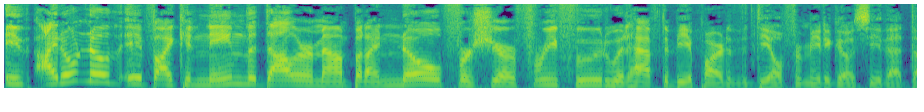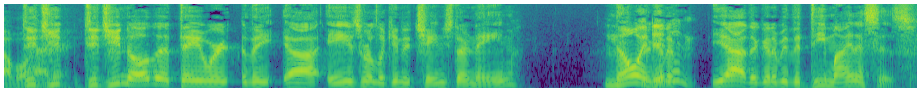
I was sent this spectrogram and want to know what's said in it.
if, I don't know if I can name the dollar amount, but I know for sure free food would have to be a part of the deal for me to go see that double. Did you Did you know that they were the uh, A's were looking to change their name? No, I didn't. Gonna, yeah, they're going to be the D minuses.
